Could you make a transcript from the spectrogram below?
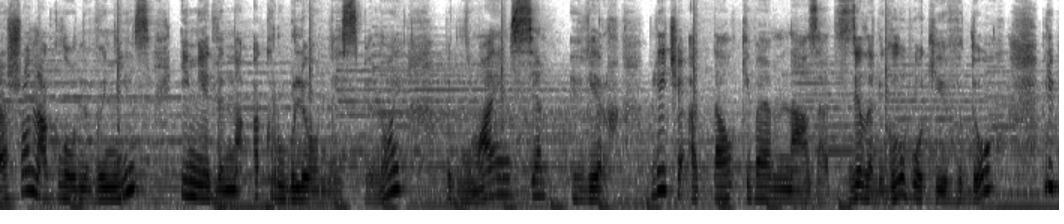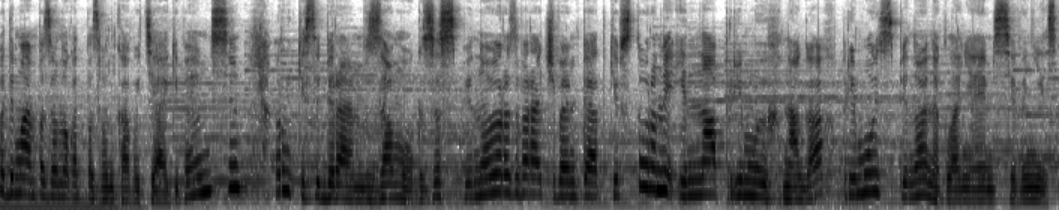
Хорошо, наклоны вниз и медленно округленной спиной поднимаемся вверх. Плечи отталкиваем назад. Сделали глубокий вдох. Приподнимаем позвонок от позвонка, вытягиваемся. Руки собираем в замок за спиной. Разворачиваем пятки в стороны и на прямых ногах прямой спиной наклоняемся вниз.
